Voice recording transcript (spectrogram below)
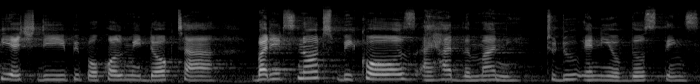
PhD, people call me doctor, but it's not because I had the money to do any of those things.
